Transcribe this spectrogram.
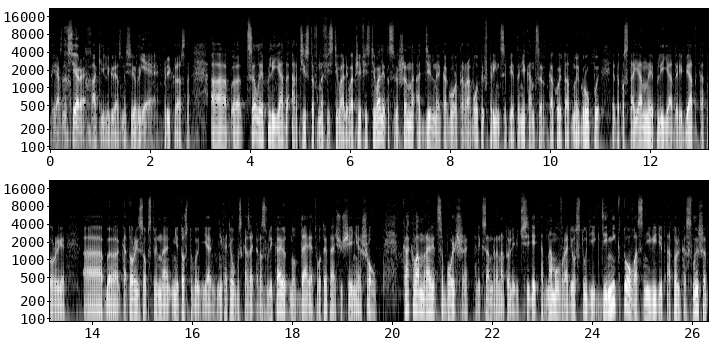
грязно-серая. Хаки или грязно-серый. Yeah. Прекрасно. А, э, целая плеяда артистов на фестивале. Вообще фестиваль это совершенно отдельная когорта работы, в принципе. Это не концерт какой-то одной группы, это постоянная плеяда ребят, которые, а, которые, собственно, не то чтобы, я не хотел бы сказать, развлекают, но дарят вот это ощущение шоу. Как вам нравится больше, Александр Анатольевич, сидеть одному в радиостудии, где никто вас не видит, а только слышит,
